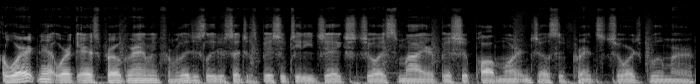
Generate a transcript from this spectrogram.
The Word Network airs programming from religious leaders such as Bishop T.D. Jakes, Joyce Meyer, Bishop Paul Martin, Joseph Prince, George Bloomer,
